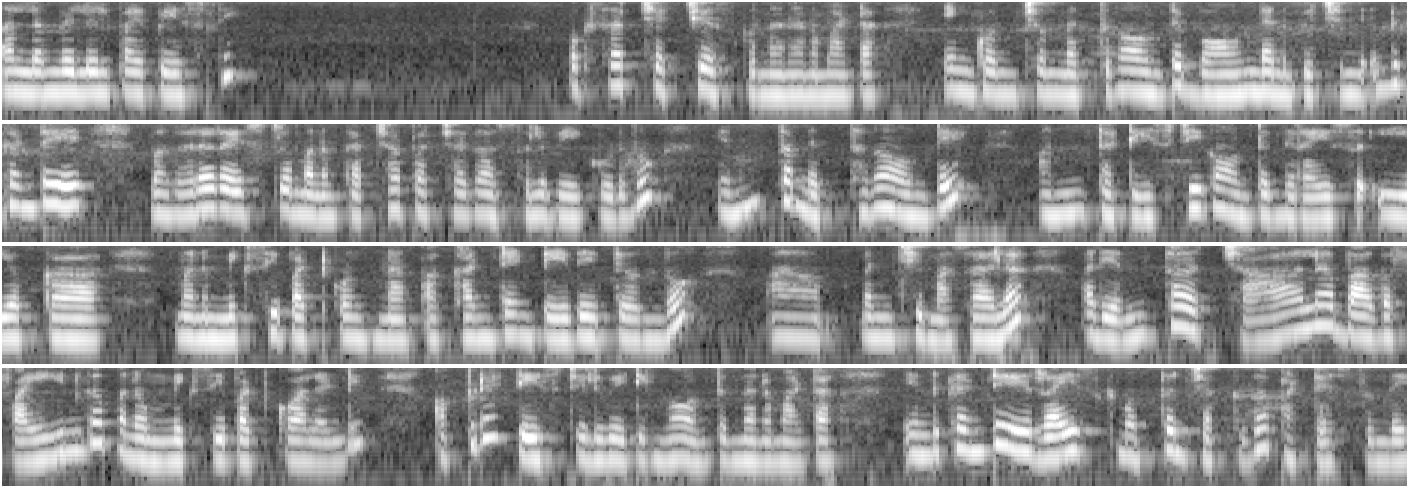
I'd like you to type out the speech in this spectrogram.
అల్లం వెల్లుల్లిపాయ పేస్ట్ని ఒకసారి చెక్ చేసుకున్నాను అనమాట ఇంకొంచెం మెత్తగా ఉంటే బాగుండి అనిపించింది. ఎందుకంటే బగారా రైస్లో మనం కచ్చా పచ్చగా అస్సలు వేయకూడదు. ఎంత మెత్తగా ఉంటే అంత టేస్టీగా ఉంటుంది రైస్. ఈ యొక్క మనం మిక్సీ పట్టుకుంటున్న ఆ కంటెంట్ ఏదైతే ఉందో మంచి మసాలా అది ఎంత చాలా బాగా ఫైన్గా మనం మిక్సీ పట్టుకోవాలండి అప్పుడే టేస్ట్ ఎలివేటింగ్గా ఉంటుందన్నమాట. ఎందుకంటే రైస్కి మొత్తం చక్కగా పట్టేస్తుంది.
